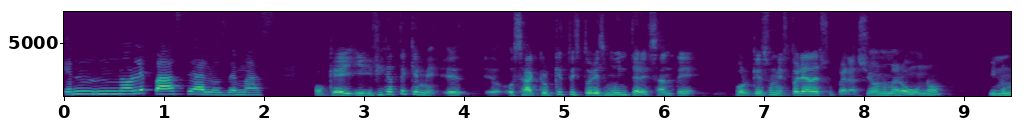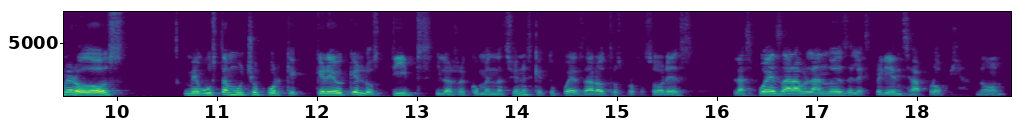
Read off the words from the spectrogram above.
que no le pase a los demás. Ok, y fíjate que me, eh, eh, o sea, creo que tu historia es muy interesante porque es una historia de superación, número uno, y número dos, me gusta mucho porque creo que los tips y las recomendaciones que tú puedes dar a otros profesores las puedes dar hablando desde la experiencia propia, ¿no?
